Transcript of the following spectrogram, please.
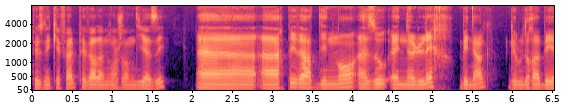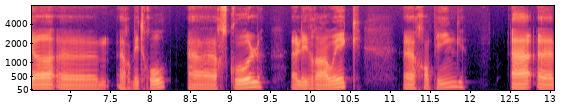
peus ne kefal, pevar d'amnon jan diaze. Euh, ar pevar denman a zo en lec'h benag, geloudra bea euh, ur metro, ur skol, levra awek, ur camping. A euh,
